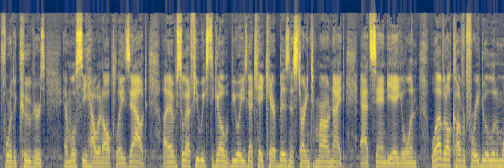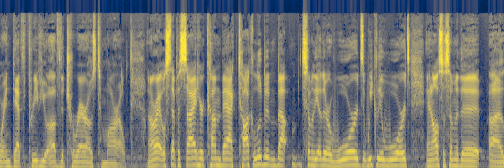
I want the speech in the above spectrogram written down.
for the Cougars, and we'll see how it all plays out. Uh, we've still got a few weeks to go, but BYU's got to take care of business starting tomorrow night at San Diego, and we'll have it all covered for you. Do a little more in depth preview of the Toreros tomorrow. All right, we'll step aside here, come back, talk a little bit about some of the other awards, weekly awards, and also some of the. Uh,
